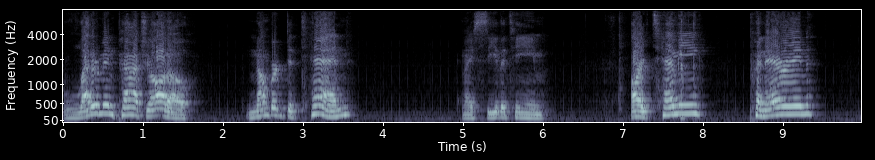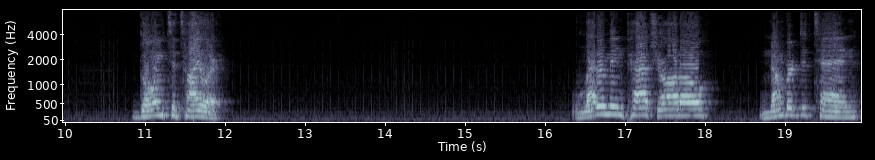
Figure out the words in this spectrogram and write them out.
Letterman patch auto, numbered to 10. And I see the team. Artemi Panarin going to Tyler. Letterman patch auto, numbered to 10,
